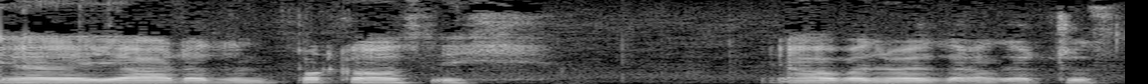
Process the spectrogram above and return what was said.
Äh, ja, das ist ein Podcast. Ich, ja, weiß was ich sagen soll. Tschüss.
